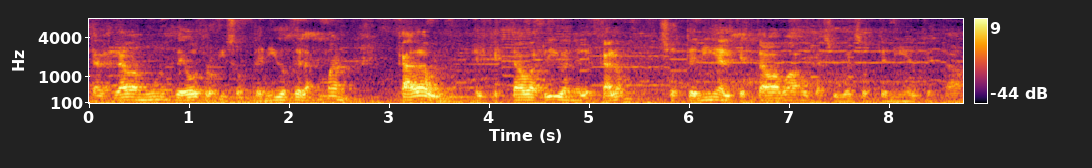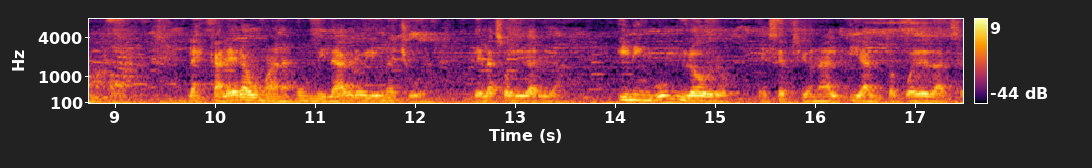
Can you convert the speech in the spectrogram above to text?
se agarraban unos de otros y sostenidos de las manos, cada uno, el que estaba arriba en el escalón, sostenía el que estaba abajo, que a su vez sostenía el que estaba más abajo. La escalera humana es un milagro y una hechura de la solidaridad. Y ningún logro excepcional y alto puede darse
